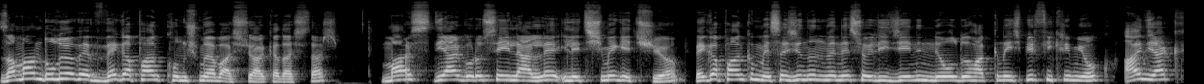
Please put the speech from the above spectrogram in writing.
Zaman doluyor ve Vegapunk konuşmaya başlıyor arkadaşlar. Mars diğer Gorosei'lerle iletişime geçiyor. Vegapunk'ın mesajının ve ne söyleyeceğinin ne olduğu hakkında hiçbir fikrim yok. Ancak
